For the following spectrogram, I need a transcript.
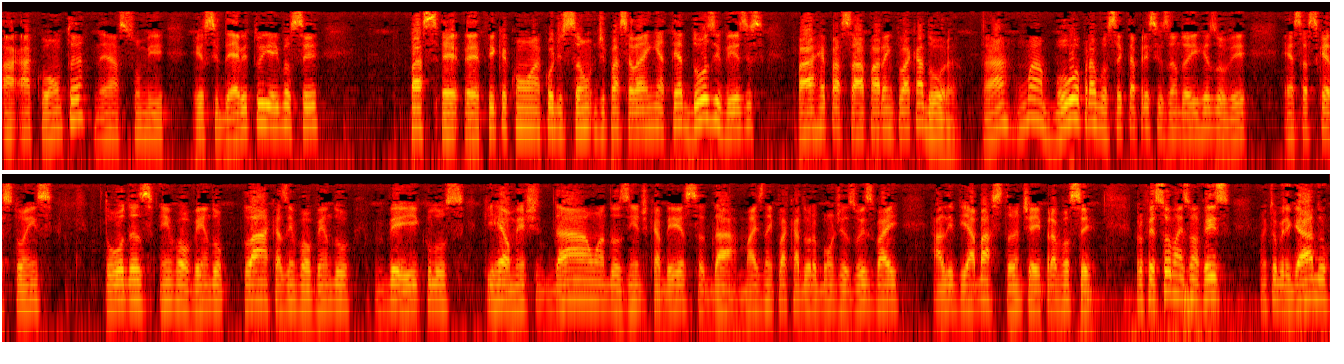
a- a conta, né, assume esse débito e aí você passe- é, é, fica com a condição de parcelar em até 12 vezes para repassar para a emplacadora. Tá? Uma boa para você que está precisando aí resolver essas questões todas envolvendo placas, envolvendo veículos, que realmente dá uma dorzinha de cabeça, dá, mas na emplacadora Bom Jesus vai aliviar bastante aí para você. Professor, mais uma vez, muito obrigado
